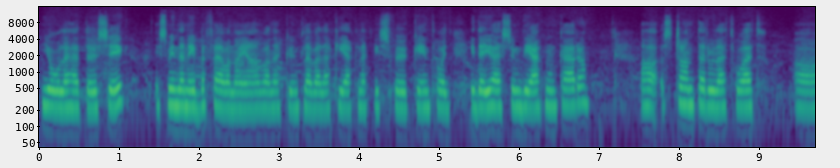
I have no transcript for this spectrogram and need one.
jó lehetőség, és minden évben fel van ajánlva nekünk levelekieknek is főként, hogy ide jöhessünk diákmunkára. A strand terület volt a,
